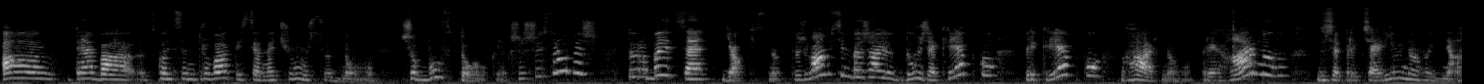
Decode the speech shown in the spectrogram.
а треба сконцентруватися на чомусь одному, щоб був толк. Якщо щось робиш, то роби це якісно. Тож вам всім бажаю дуже крепко, прикрепко, гарного, пригарного, дуже причарівного дня.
